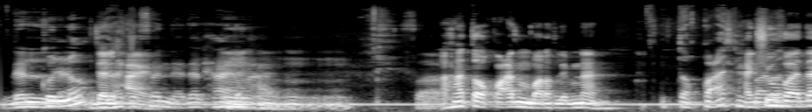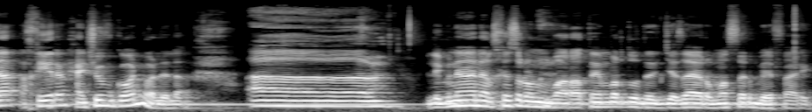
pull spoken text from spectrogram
ده كله؟ ده الحايم. ده الحايم. ف... ها توقعات مباراة لبنان. توقعات حنشوف اداء أخيرا؟ حنشوف جون ولا لا؟ آه لبنان اللي خسروا المباراتين برضو ضد الجزائر ومصر بفارق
